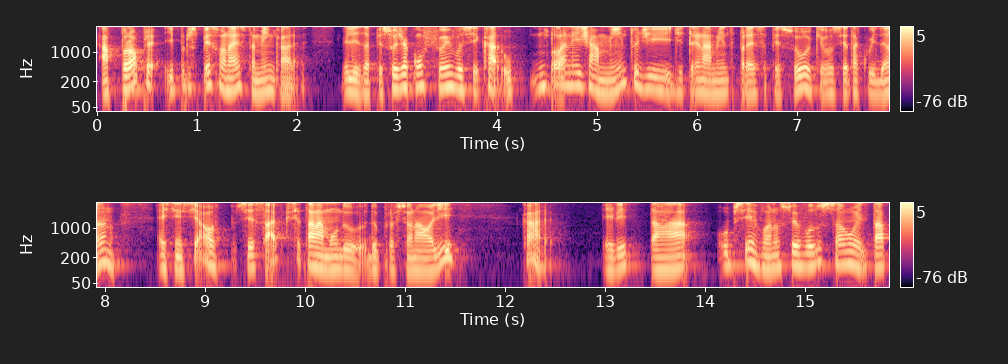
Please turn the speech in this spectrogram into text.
a própria. E pros personagens também, cara. Beleza, a pessoa já confiou em você. Cara, o- um planejamento de, de treinamento para essa pessoa que você tá cuidando é essencial. Você sabe que você tá na mão do, do profissional ali. Cara, ele tá observando a sua evolução, ele tá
